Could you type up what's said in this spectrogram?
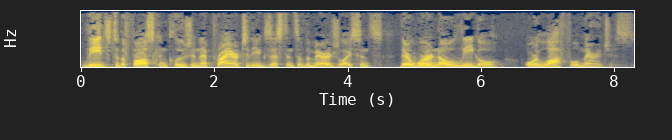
leads to the false conclusion that prior to the existence of the marriage license, there were no legal or lawful marriages.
